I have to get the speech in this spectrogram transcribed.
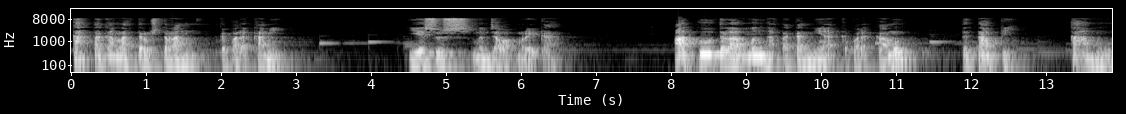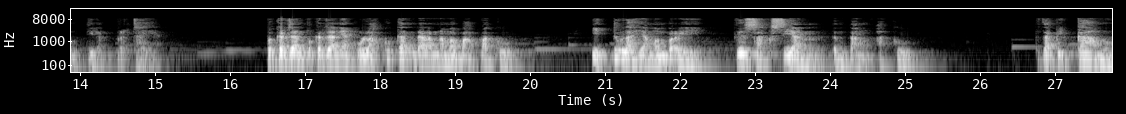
katakanlah terus terang kepada kami. Yesus menjawab mereka, Aku telah mengatakannya kepada kamu, tetapi kamu tidak percaya. Pekerjaan-pekerjaan yang kulakukan dalam nama Bapakku, itulah yang memberi kesaksian tentang aku tetapi kamu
